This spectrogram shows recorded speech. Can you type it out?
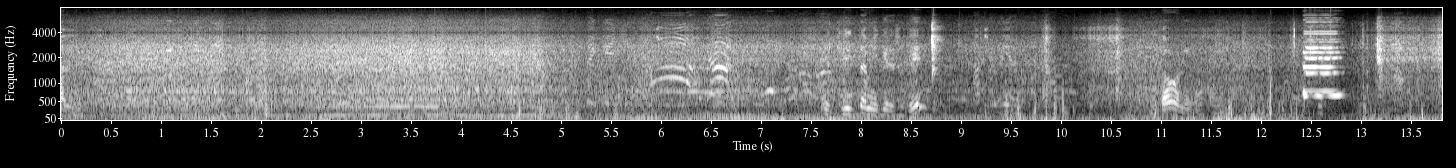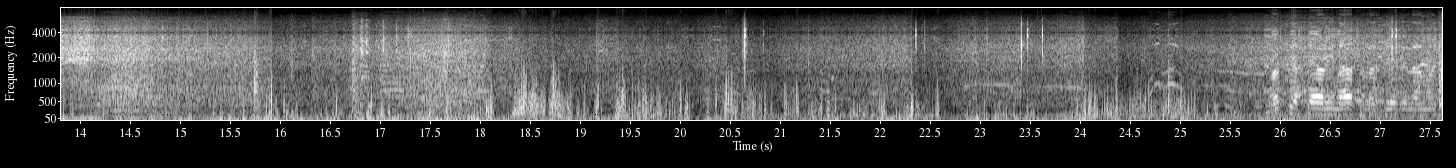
Eu. Cliente también quiere subir? Todo les va a salir. No te hace orinar a las 10 de la noche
